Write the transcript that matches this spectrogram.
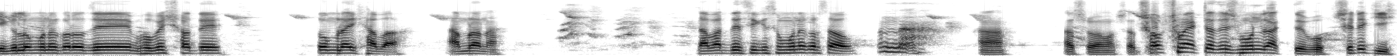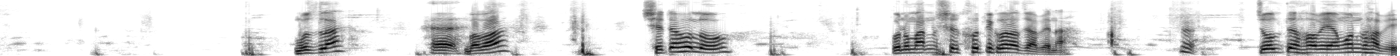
এগুলো মনে করো যে ভবিষ্যতে তোমরাই খাবা আমরা না। দাবার দেশি কিছু মনে করছ? না। হ্যাঁ আসো আমার সাথে। সবসময় একটা জিনিস মনে রাখতে হইব সেটা কি? বুঝলা? হ্যাঁ। বাবা সেটা হলো কোনো মানুষের ক্ষতি করা যাবে না। হ্যাঁ। চলতে হবে এমন ভাবে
